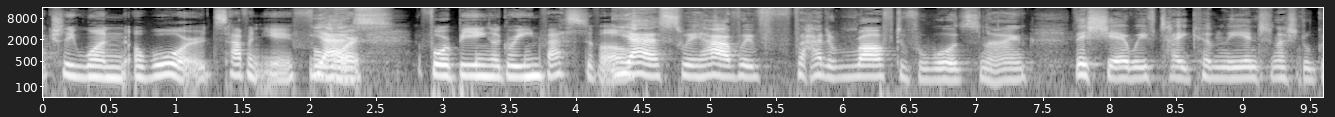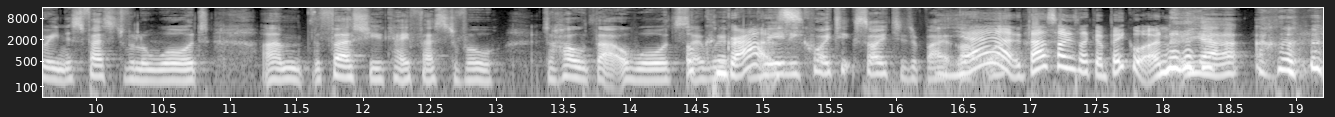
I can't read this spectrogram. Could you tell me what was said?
actually won awards, haven't you, for Yes. for being a green festival? Yes, we have. We've had a raft of awards now. This year we've taken the International Greenest Festival Award, um, the first UK festival to hold that award. So Oh, we're really quite excited about that Yeah, that sounds like a big one. Yeah.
